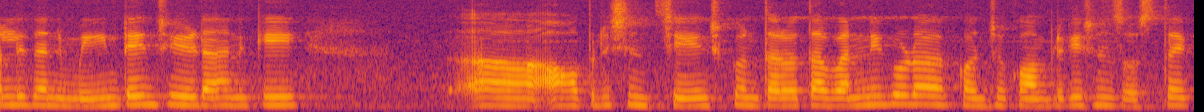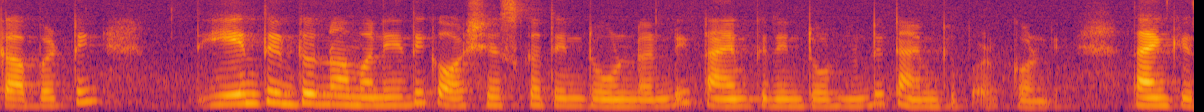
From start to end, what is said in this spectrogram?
మళ్ళీ దాన్ని మెయింటైన్ చేయడానికి ఆపరేషన్స్ చేయించుకున్న తర్వాత అవన్నీ కూడా కొంచెం కాంప్లికేషన్స్ వస్తాయి కాబట్టి ఏం తింటున్నాం అనేది కాషియస్గా తింటూ ఉండండి టైంకి తింటూ ఉండండి టైంకి పడుకోండి. థ్యాంక్ యూ సార్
